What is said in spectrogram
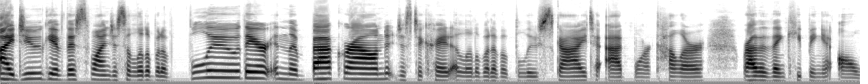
I do give this one just a little bit of blue there in the background just to create a little bit of a blue sky to add more color rather than keeping it all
